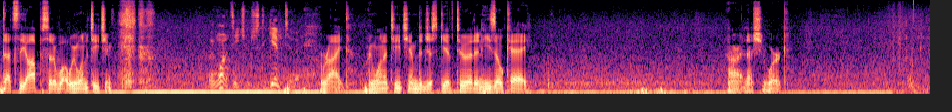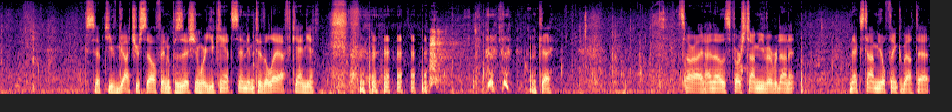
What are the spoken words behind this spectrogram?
that's the opposite of what we want to teach him. we want to teach him just to give to it. Right. We want to teach him to just give to it and he's okay. All right, that should work. Except you've got yourself in a position where you can't send him to the left, can you? okay. It's all right. I know it's the first time you've ever done it. Next time you'll think about that.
